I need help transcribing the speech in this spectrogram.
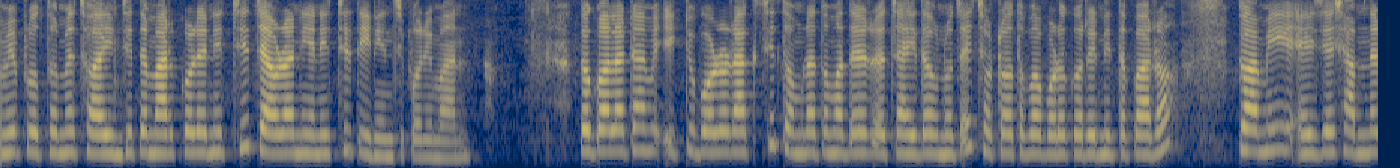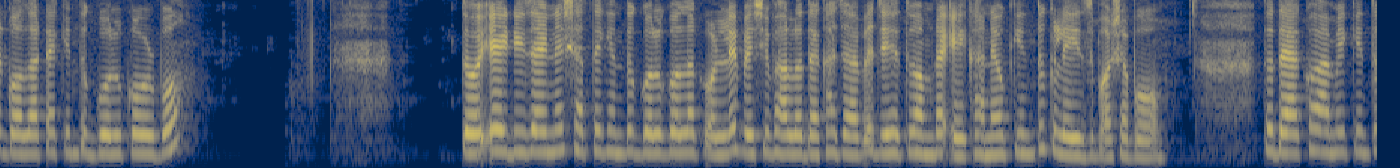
আমি প্রথমে ছয় ইঞ্চিতে মার্ক করে নিচ্ছি, চওড়া নিয়ে নিচ্ছি তিন ইঞ্চি পরিমাণ। তো গলাটা আমি একটু বড় রাখছি, তোমরা তোমাদের চাহিদা অনুযায়ী ছোট অথবা বড় করে নিতে পারো। তো আমি এই যে সামনের গলাটা কিন্তু গোল করব। তো এই ডিজাইনের সাথে কিন্তু গোল গলা করলে বেশি ভালো দেখা যাবে, যেহেতু আমরা এখানেও কিন্তু লেজ বসাবো। তো দেখো, আমি কিন্তু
